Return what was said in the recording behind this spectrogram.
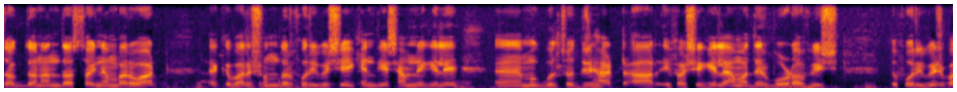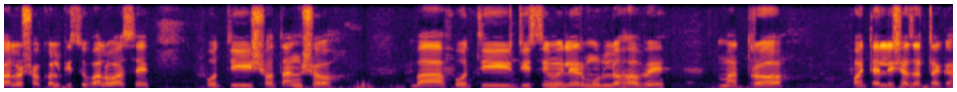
জগদানন্দ, ছয় নম্বর ওয়ার্ড। একেবারে সুন্দর পরিবেশে এখান দিয়ে সামনে গেলে মকবুল চৌধুরীহাট আর এ পাশে গেলে আমাদের বোর্ড অফিস তো পরিবেশ ভালো, সকল কিছু ভালো আছে। প্রতি শতাংশ বা প্রতি ডিসিমিলের মূল্য হবে মাত্র পঁয়তাল্লিশ হাজার টাকা।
